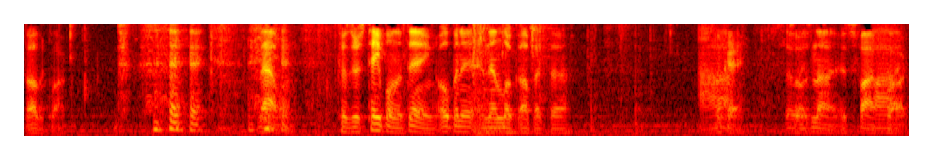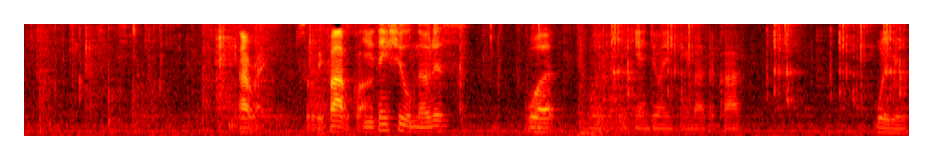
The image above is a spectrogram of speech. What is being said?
The other clock. That one. Because there's tape on the thing. Open it and then look up at the. Ah, Okay. So, it's, not. It's five, five. o'clock. All right. So it'll be five o'clock. Do you think she'll notice? What? Well, we can't do anything about the clock. What do you mean?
